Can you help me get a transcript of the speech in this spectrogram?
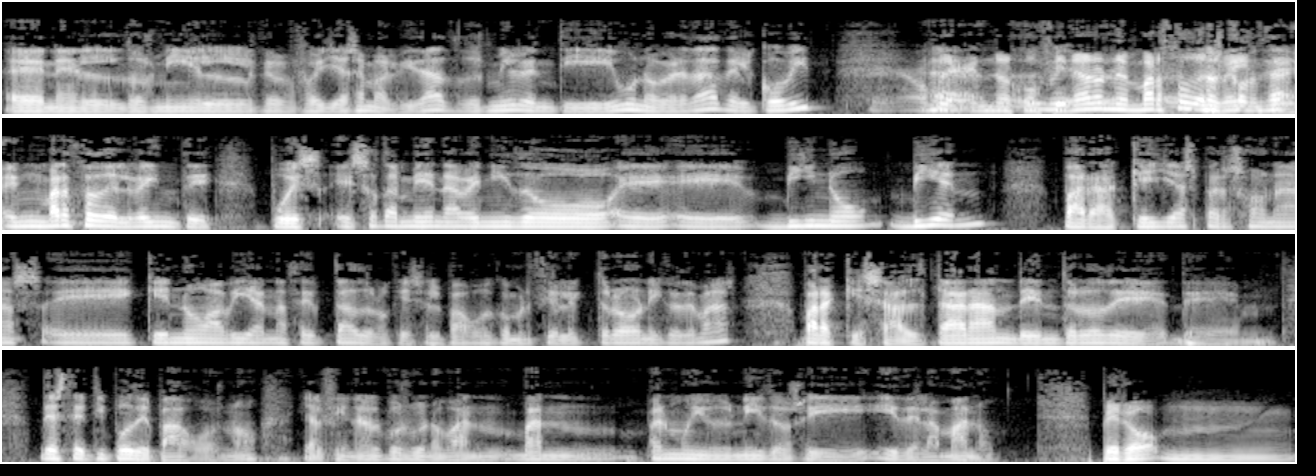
en el 2000, creo que fue, ya se me ha olvidado, 2021, ¿verdad? Del COVID. Hombre, nos confinaron en marzo del Nos 20. confina- En marzo del 20. Pues eso también ha venido, eh, eh, vino bien para aquellas personas eh, que no habían aceptado lo que es el pago de comercio electrónico y demás, para que saltaran dentro de, de, de este tipo de pagos, ¿no? Y al final, pues bueno, van, van, van muy unidos y, y de la mano. Pero mm,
